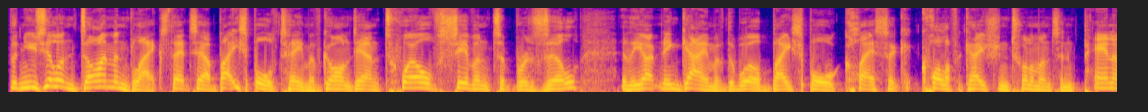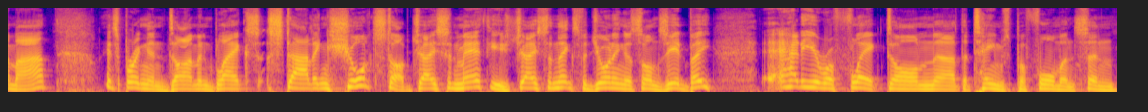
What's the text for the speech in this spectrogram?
The New Zealand Diamond Blacks, that's our baseball team, have gone down 12 7 to Brazil in the opening game of the World Baseball Classic qualification tournament in Panama. Let's bring in Diamond Blacks starting shortstop, Jason Matthews. Jason, thanks for joining us on ZB. How do you reflect on uh, the team's performance in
